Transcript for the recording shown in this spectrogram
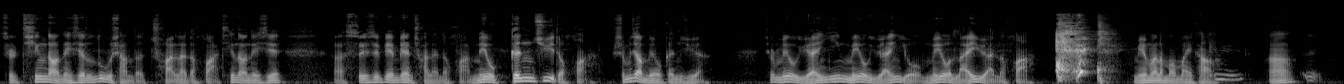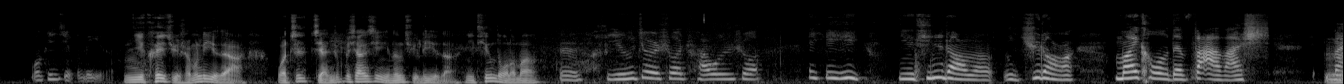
就是听到那些路上的传来的话，听到那些啊随随便便传来的话，没有根据的话。什么叫没有根据啊？就是没有原因、没有缘由、没有来源的话。明白了吗，麦康？嗯，啊，我可以举个例子。你可以举什么例子呀、我这简直不相信你能举例子。你听懂了吗？嗯，比如就是说传闻说，嘿嘿嘿，你听到吗？你知道吗？Michael 的爸爸是买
